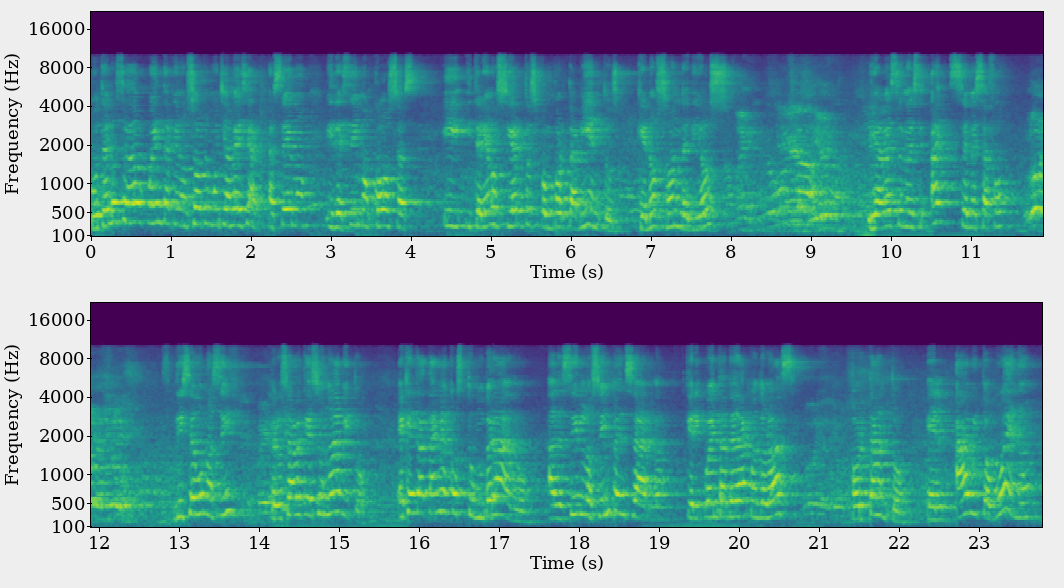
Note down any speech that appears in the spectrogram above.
Usted no se ha dado cuenta que nosotros muchas veces hacemos y decimos cosas y, y tenemos ciertos comportamientos que no son de Dios. Y a veces uno dice, ay, se me zafó. Dice uno así, pero sabe que es un hábito. Es que está tan acostumbrado a decirlo sin pensarlo que ni cuenta te da cuando lo hace. Por tanto, el hábito bueno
